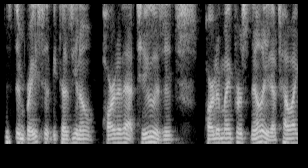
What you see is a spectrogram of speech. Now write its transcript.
just embrace it because you know part of that too is it's part of my personality that's how i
